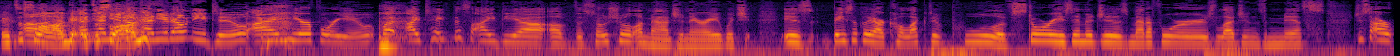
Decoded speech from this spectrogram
It's a slog. Uh, and, it's and, a slog. You and you don't need to. I'm here for you. But I take this idea of the social imaginary, which is basically our collective pool of stories, images, metaphors, legends, myths, just our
